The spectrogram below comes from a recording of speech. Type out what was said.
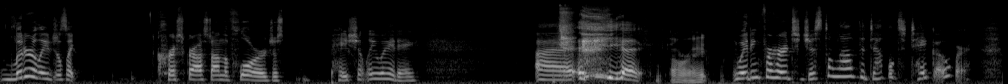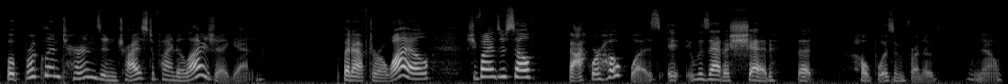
literally just like crisscrossed on the floor, just patiently waiting. Uh, yeah, All right. waiting for her to just allow the devil to take over. But Brooklyn turns and tries to find Elijah again. But after a while, she finds herself back where Hope was. It, it was at a shed that Hope was in front of. No.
